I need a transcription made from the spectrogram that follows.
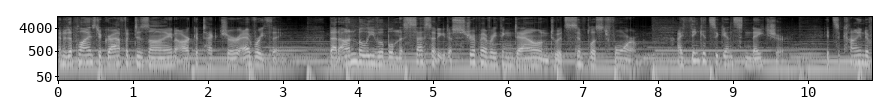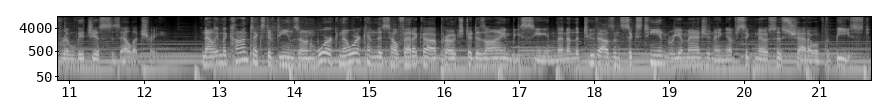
And it applies to graphic design, architecture, everything. That unbelievable necessity to strip everything down to its simplest form. I think it's against nature. It's a kind of religious zealotry. Now, in the context of Dean's own work, nowhere can this Helvetica approach to design be seen than in the 2016 reimagining of Psygnosis Shadow of the Beast.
